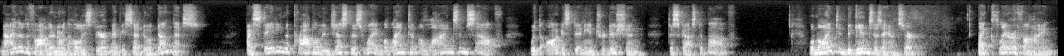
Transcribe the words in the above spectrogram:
Neither the Father nor the Holy Spirit may be said to have done this. By stating the problem in just this way, Melanchthon aligns himself with the Augustinian tradition discussed above? Well, Melanchthon begins his answer by clarifying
